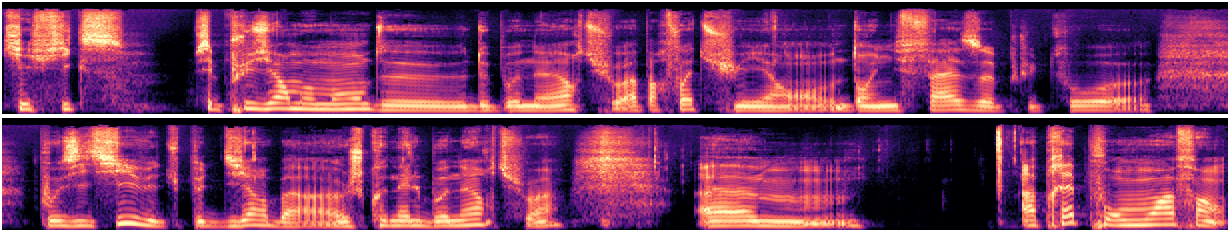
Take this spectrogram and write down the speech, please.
qui est fixe. C'est plusieurs moments de, de, bonheur, tu vois. Parfois, tu es en, dans une phase plutôt euh, positive et tu peux te dire, bah, je connais le bonheur, tu vois. Euh, après, pour moi, enfin,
